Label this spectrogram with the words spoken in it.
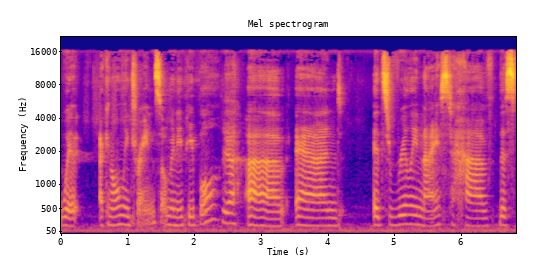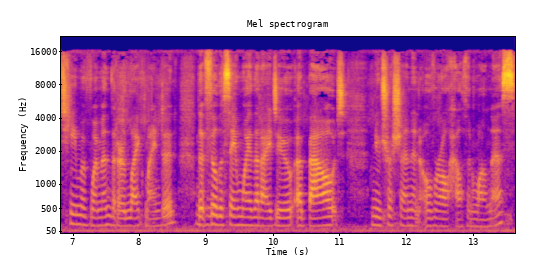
with I can only train so many people. Yeah. Uh, and it's really nice to have this team of women that are like minded, that feel mm-hmm. the same way that I do about nutrition and overall health and wellness.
